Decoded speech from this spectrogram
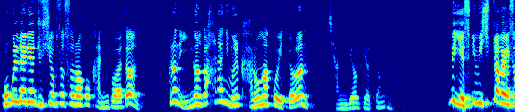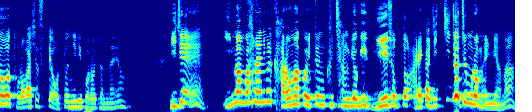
복을 내려 주시옵소서라고 간구하던 그런 인간과 하나님을 가로막고 있던 장벽이었던 것이죠. 근데 예수님이 십자가에서 돌아가셨을 때 어떤 일이 벌어졌나요? 이제 인간과 하나님을 가로막고 있던 그 장벽이 위에서부터 아래까지 찢어짐으로 말미암아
